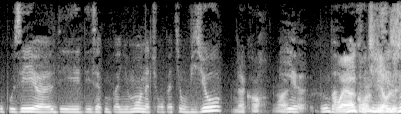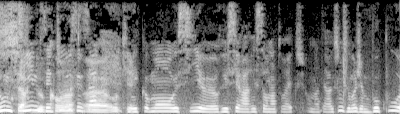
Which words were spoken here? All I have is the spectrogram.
proposer euh, des, des accompagnements en naturopathie en visio. d'accord. Ouais, Et euh, bon, bah ouais oui, agrandir le Zoom, Teams et tout, c'est ça. Euh. Mais comment aussi euh, réussir à rester en interaction, en interaction Parce que moi, j'aime beaucoup...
